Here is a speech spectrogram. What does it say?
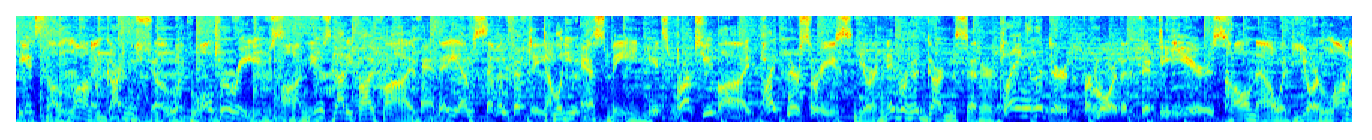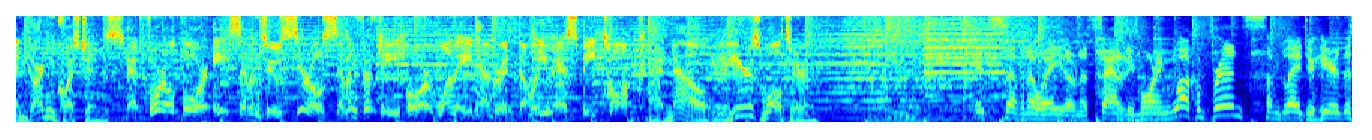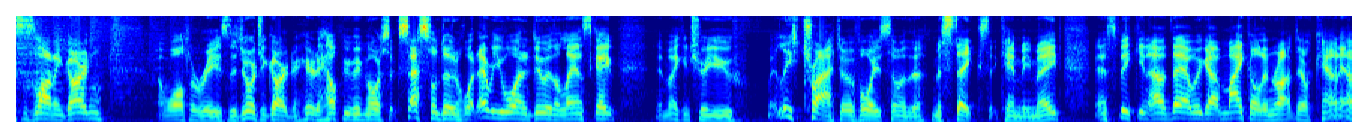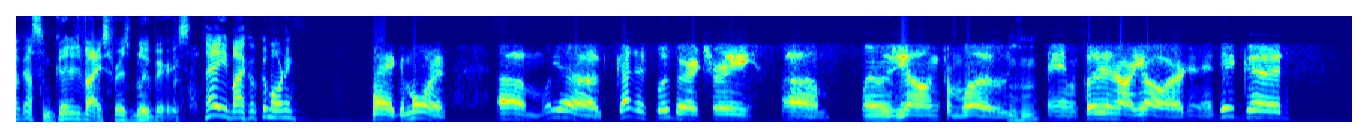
It's the Lawn and Garden Show with Walter Reeves on News 95.5 and AM 750 WSB. It's brought to you by Pike Nurseries, your neighborhood garden center, playing in the dirt for more than 50 years. Call now with your lawn and garden questions at 404 872 0750 or 1 800 WSB Talk. And now, here's Walter. It's 7.08 on a Saturday morning. Welcome, friends. I'm glad you're here. This is Lawn and Garden. I'm Walter Reeves, the Georgia Gardener, here to help you be more successful doing whatever you want to do in the landscape and making sure you at least try to avoid some of the mistakes that can be made. And speaking of that, we got Michael in Rockdale County. I've got some good advice for his blueberries. Hey, Michael, good morning. Hey, good morning. Um, we uh, got this blueberry tree um, when it was young from Lowe's, Mhm. and we put it in our yard, and it did good.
